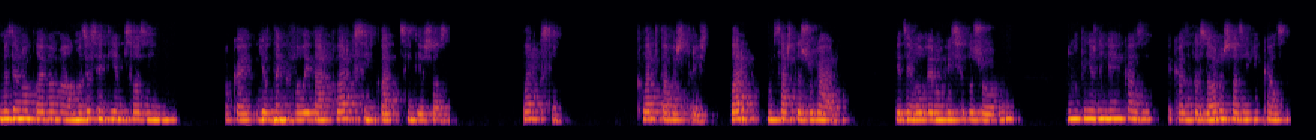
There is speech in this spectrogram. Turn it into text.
mas eu não te levo a mal. Mas eu sentia-me sozinho ok? E eu tenho que validar, claro que sim, claro que te sentias sozinho. Claro que sim. Claro que estavas triste. Claro que começaste a jogar e a desenvolver um vício do jogo, não tinhas ninguém em casa. Ficavas horas sozinho em casa.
